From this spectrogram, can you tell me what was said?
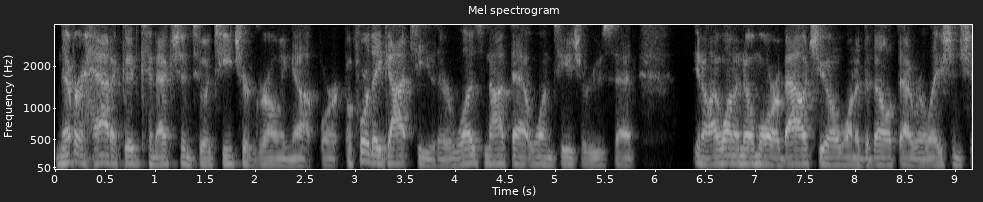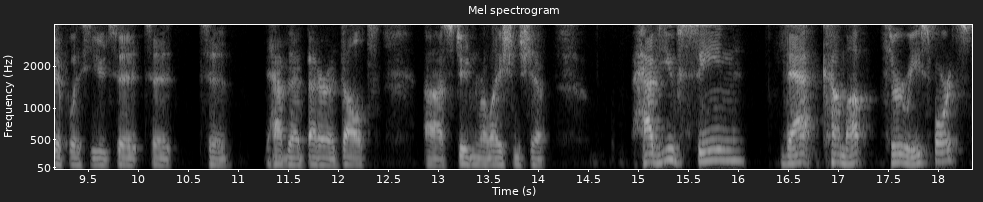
never had a good connection to a teacher growing up or before they got to you. There was not that one teacher who said, you know, I want to know more about you. I want to develop that relationship with you to to to have that better adult uh, student relationship. Have you seen that come up through esports?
